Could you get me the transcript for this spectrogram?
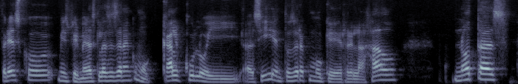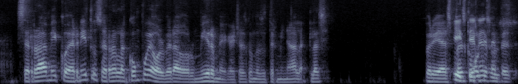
fresco, mis primeras clases eran como cálculo y así, entonces era como que relajado, notas, cerraba mi cuadernito, cerraba la compu y a volver a dormirme, ¿cachas? Cuando se terminaba la clase. Pero ya después como que me sus- empe-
